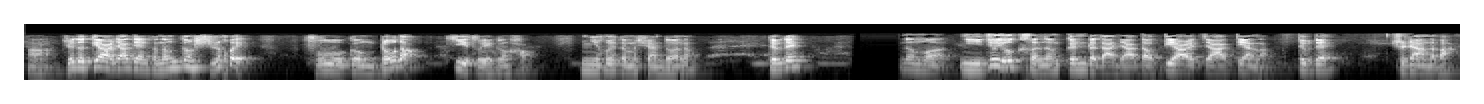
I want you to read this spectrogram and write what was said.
啊，觉得第二家店可能更实惠，服务更周到，技术也更好。你会怎么选择呢？对不对？那么你就有可能跟着大家到第二家店了，对不对？是这样的吧？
